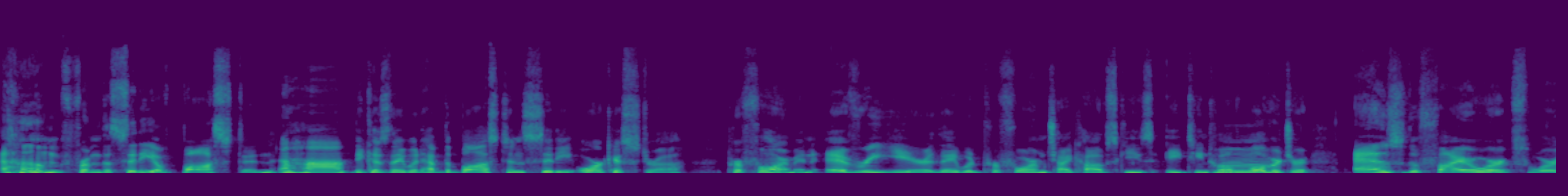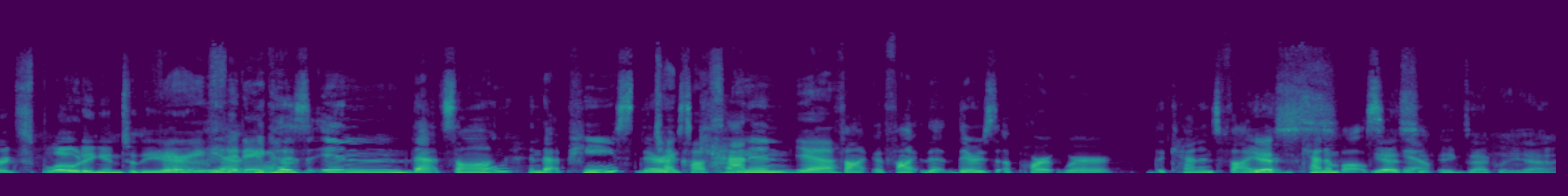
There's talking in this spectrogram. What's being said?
um, from the city of Boston Uh-huh. because they would have the Boston City Orchestra perform, and every year they would perform Tchaikovsky's 1812 Hmm. Overture as the fireworks were exploding into the air. Very- Yeah, Fitting. because in that song, in that piece, there's cannon. Yeah. Fi- fi- that there's a part where the cannons fire Yes, cannonballs. Yes, Yeah. exactly. Yeah,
